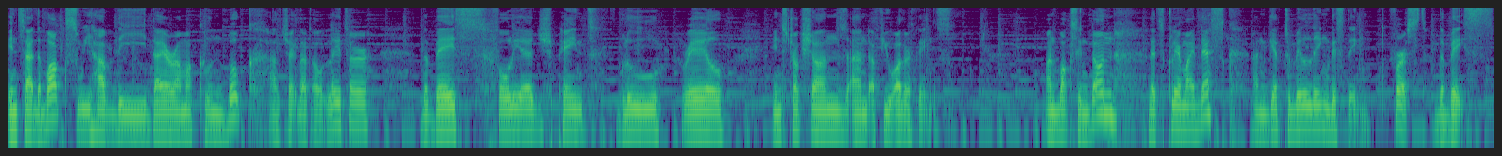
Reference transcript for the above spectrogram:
Inside the box, we have the Diorama Kun book. I'll check that out later. The base, foliage, paint, glue, rail, instructions, and a few other things. Unboxing done, let's clear my desk and get to building this thing. First, the base.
